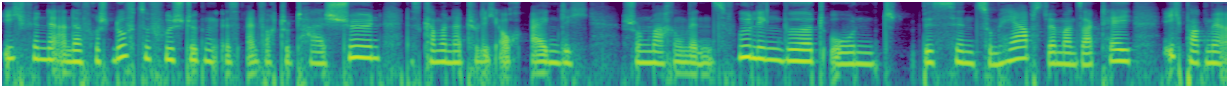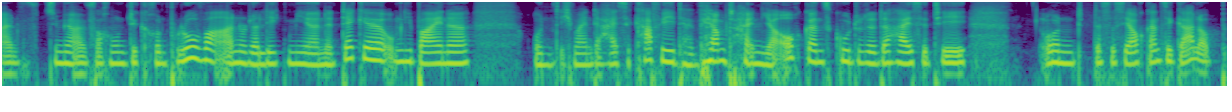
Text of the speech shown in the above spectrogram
Ich finde, an der frischen Luft zu frühstücken ist einfach total schön. Das kann man natürlich auch eigentlich schon machen, wenn es Frühling wird und bis hin zum Herbst, wenn man sagt, hey, ich packe mir ein, mir einfach einen dickeren Pullover an oder leg mir eine Decke um die Beine. Und ich meine, der heiße Kaffee, der wärmt einen ja auch ganz gut oder der heiße Tee. Und das ist ja auch ganz egal, ob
